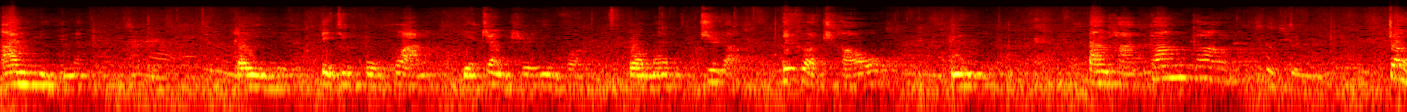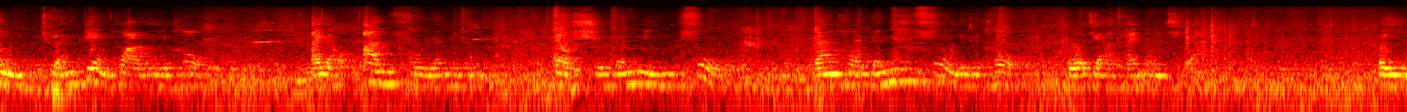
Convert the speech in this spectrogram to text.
安民呢。所以这句古话呢。也正是因为我们知道，一个朝嗯，当他刚刚政权变化了以后，还要安抚人民，要使人民富，然后人民富了以后，国家才能强。所以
